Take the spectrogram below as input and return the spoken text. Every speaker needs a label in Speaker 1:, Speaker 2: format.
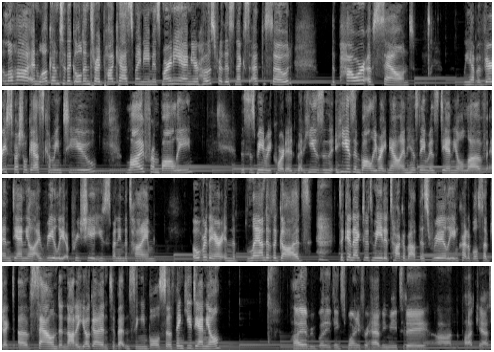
Speaker 1: Aloha and welcome to the Golden Thread podcast. My name is Marni. I'm your host for this next episode The Power of Sound. We have a very special guest coming to you live from Bali. This is being recorded, but he's in, he is in Bali right now, and his name is Daniel Love. And Daniel, I really appreciate you spending the time over there in the land of the gods to connect with me to talk about this really incredible subject of sound and nada yoga and Tibetan singing bowls. So thank you, Daniel.
Speaker 2: Hi, everybody. Thanks, Marni, for having me today on the podcast.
